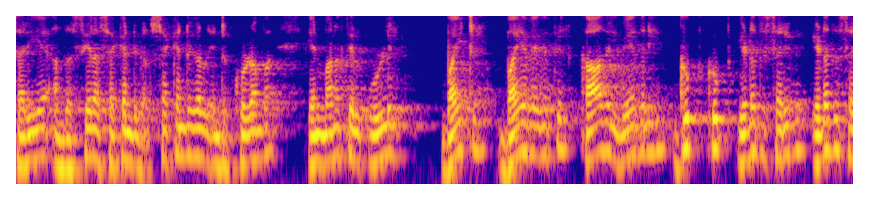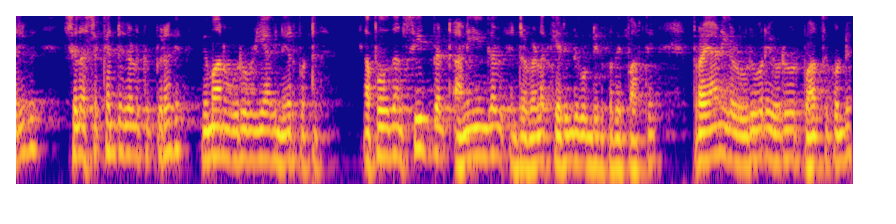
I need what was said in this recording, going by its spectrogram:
சரிய அந்த சில செகண்டுகள் செகண்டுகள் என்று குழம்ப என் மனத்தில் உள்ளில் வயிற்றில் பயவேகத்தில் காதில் வேதனையும் குப் குப் இடது சரிவு இடது சரிவு சில செகண்டுகளுக்கு பிறகு விமானம் ஒரு வழியாக நேர்பட்டது. அப்போதுதான் சீட் பெல்ட் அணியுங்கள் என்ற விளக்கு எரிந்து கொண்டிருப்பதை பார்த்தேன். பிரயாணிகள் ஒருவரை ஒருவர் பார்த்து கொண்டு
